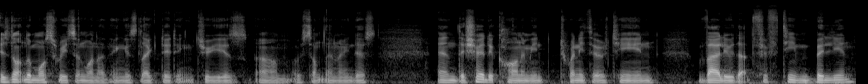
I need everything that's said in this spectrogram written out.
It's not the most recent one. I think it's like dating two years um, or something like this. And the shared economy in 2013 valued at 15 billion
